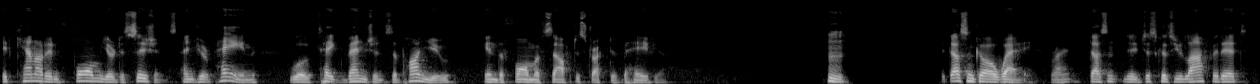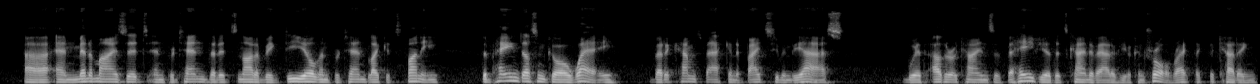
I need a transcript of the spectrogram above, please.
It cannot inform your decisions, and your pain will take vengeance upon you in the form of self destructive behavior. Hmm. It doesn't go away, right? It doesn't just because you laugh at it uh, and minimize it and pretend that it's not a big deal and pretend like it's funny, the pain doesn't go away, but it comes back and it bites you in the ass with other kinds of behavior that's kind of out of your control, right? Like the cutting,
